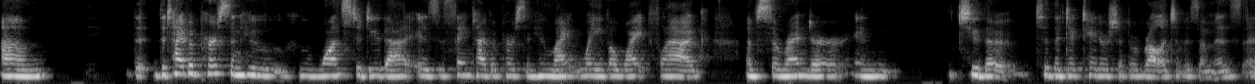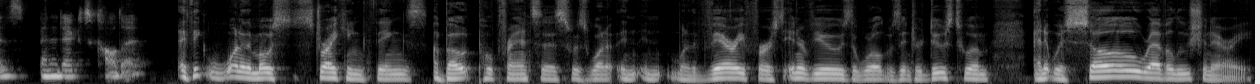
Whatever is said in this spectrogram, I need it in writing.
um, the, the type of person who who wants to do that is the same type of person who might wave a white flag of surrender in to the to the dictatorship of relativism as as benedict called it I think one of the most striking things about Pope Francis was one of, in, in one of the very first interviews the world was introduced to him, and it was so revolutionary.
